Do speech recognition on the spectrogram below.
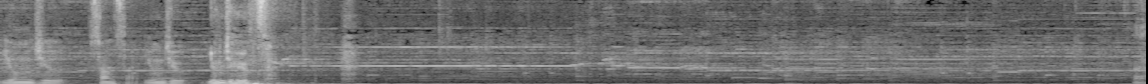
43歳40 44歳哎，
